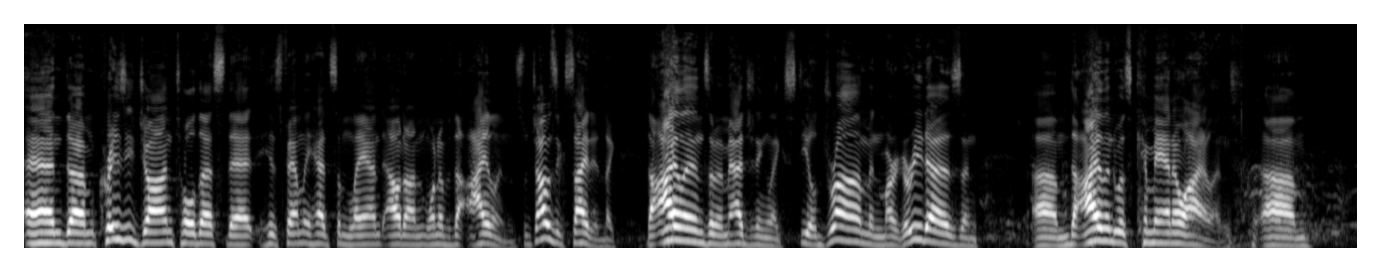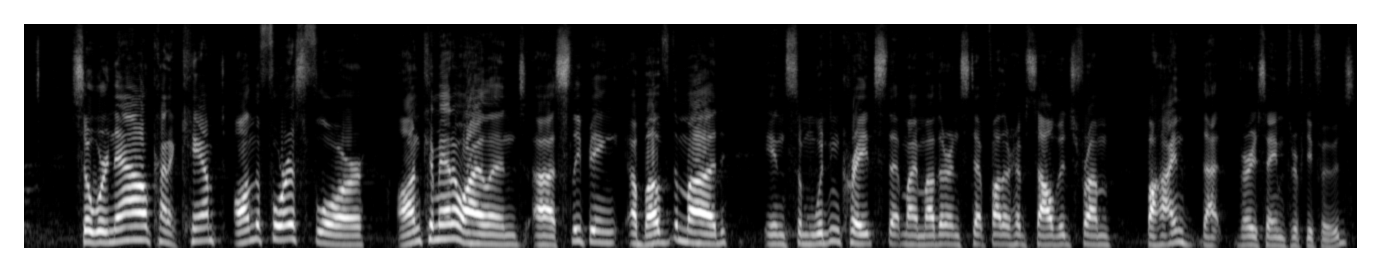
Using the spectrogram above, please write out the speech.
And um, Crazy John told us that his family had some land out on one of the islands, which I was excited. Like the islands, I'm imagining like steel drum and margaritas, and um, the island was Camano Island. Um, so we're now kind of camped on the forest floor on Camano Island, uh, sleeping above the mud in some wooden crates that my mother and stepfather have salvaged from behind that very same Thrifty Foods.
